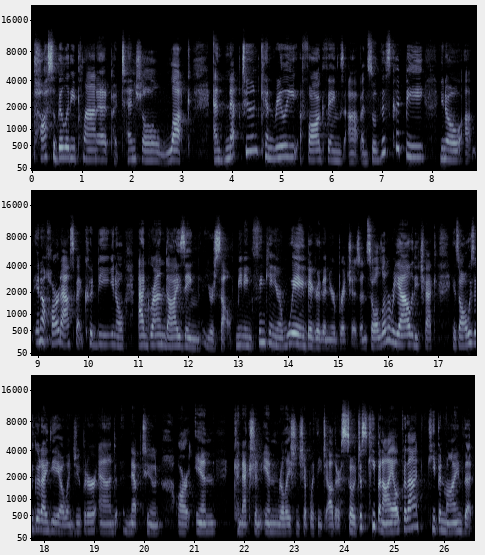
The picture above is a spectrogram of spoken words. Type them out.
possibility planet, potential, luck. And Neptune can really fog things up. And so this could be, you know, uh, in a hard aspect, could be, you know, aggrandizing yourself, meaning thinking you're way bigger than your britches. And so a little reality check is always a good idea when Jupiter and Neptune are in connection in relationship with each other. So just keep an eye out for that. Keep in mind that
